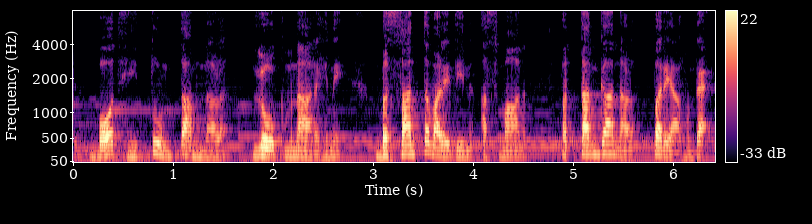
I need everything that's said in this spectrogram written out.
ਬਹੁਤ ਹੀ ਧੂਮ-ਧਾਮ ਨਾਲ ਲੋਕ ਮਨਾ ਰਹੇ ਨੇ। ਬਸੰਤ ਵਾਲੇ ਦਿਨ ਅਸਮਾਨ ਪਤੰਗਾਂ ਨਾਲ ਭਰਿਆ ਹੁੰਦਾ ਹੈ।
